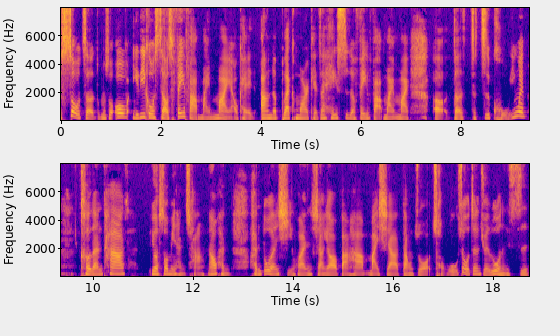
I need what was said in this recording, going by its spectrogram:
受着怎么说？over illegal sales 非法买卖啊，OK，on、the black market 在黑市的非法买卖，呃的这之苦，因为可能他又寿命很长，然后很很多人喜欢想要把它买下当做宠物，所以我真的觉得，如果你是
